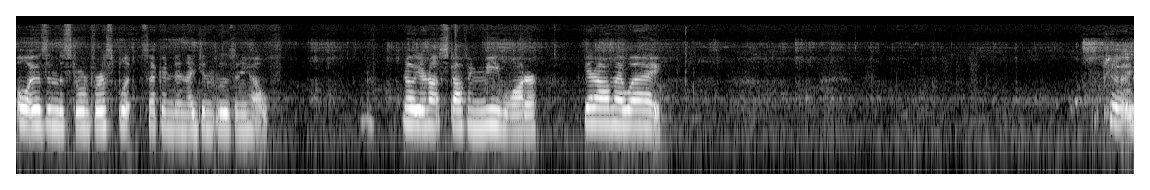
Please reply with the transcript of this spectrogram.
Oh, it was in the storm for a split second and I didn't lose any health. No, you're not stopping me, water. Get out of my way. Okay,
